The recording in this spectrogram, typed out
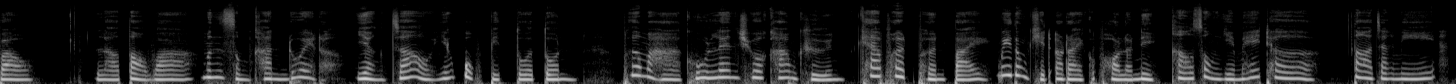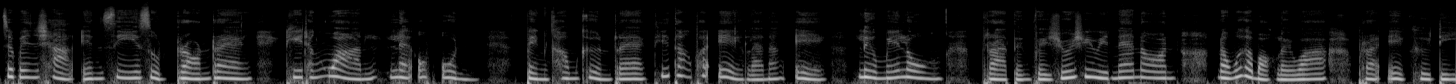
เบาๆ แล้วตอบว่ามันสำคัญด้วยเหรอ อย่างเจ้ายังปกปิดตัวตน เพื่อมาหาคู่เล่นชั่วข้ามคืน แค่เพลิดเพลินไป ไม่ต้องคิดอะไรก็พอแล้วนี่ เขาส่งยิ้มให้เธอ ต่อจากนี้จะเป็นฉาก NC สุดร้อนแรง ที่ทั้งหวานและอบอุ่น เป็นคำคืนแรกที่ทั้งพระเอกและนางเอกลืมไม่ลง ตราตรึงไปช่วยชีวิตแน่นอน น้องเมื่อบอกเลยว่า พระเอกคือดี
